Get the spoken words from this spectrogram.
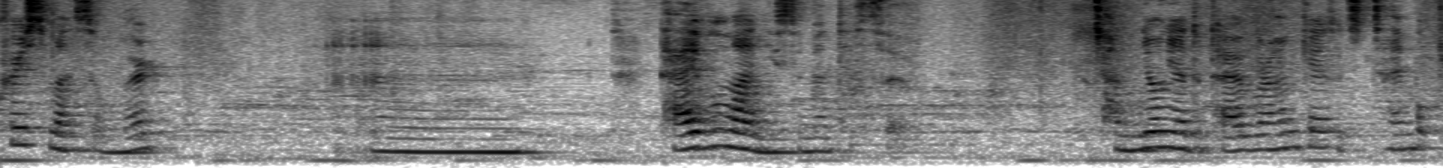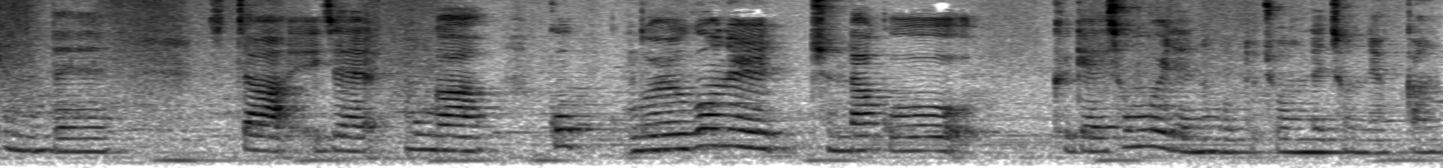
크리스마스 선물? 음 다이브만 있으면 됐어요 작년에도 다이브랑 함께 해서 진짜 행복했는데 진짜 이제 뭔가 꼭 물건을 준다고 그게 선물이 되는 것도 좋은데 저는 약간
